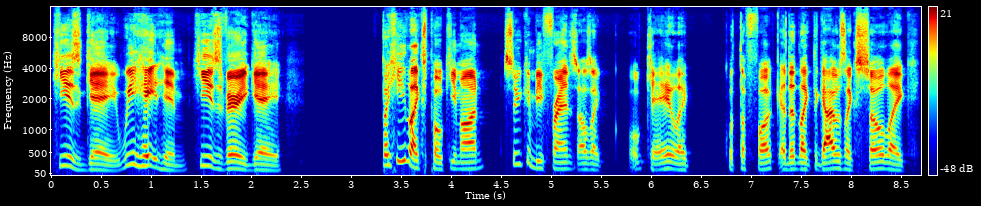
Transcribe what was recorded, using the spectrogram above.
he is gay. We hate him. He is very gay, but he likes Pokemon, so you can be friends." I was like, "Okay, like what the fuck?" And then like the guy was like so like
